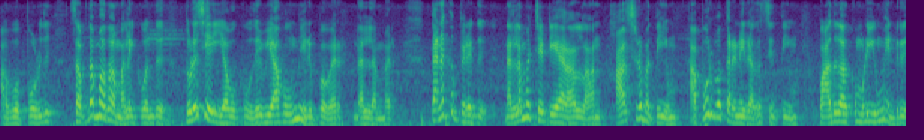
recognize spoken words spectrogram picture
அவ்வப்பொழுது சப்தமாதா மலைக்கு வந்து துளசி ஐயாவுக்கு உதவியாகவும் இருப்பவர் நல்லம்மர். தனக்கு பிறகு நல்லம்ம செட்டியாரால் தான் ஆசிரமத்தையும் அபூர்வக்கரணி ரகசியத்தையும் பாதுகாக்க முடியும் என்று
